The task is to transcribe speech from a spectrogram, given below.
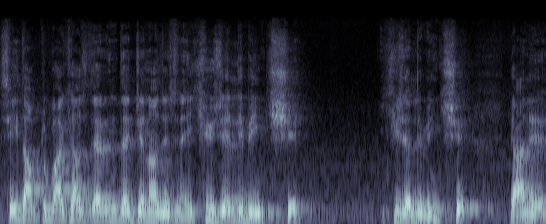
Seyyid Abdülbaki Hazretleri'nin de cenazesine 250 bin kişi 250 bin kişi. Yani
